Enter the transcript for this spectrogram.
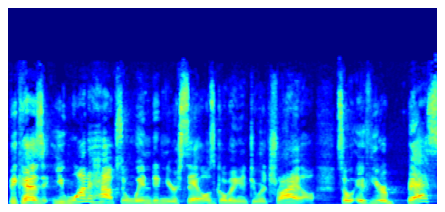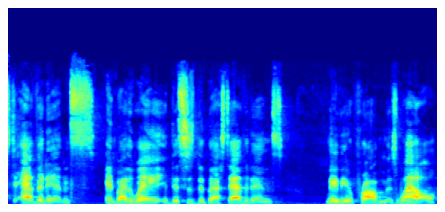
because you want to have some wind in your sails going into a trial. So if your best evidence, and by the way, if this is the best evidence, maybe a problem as well.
